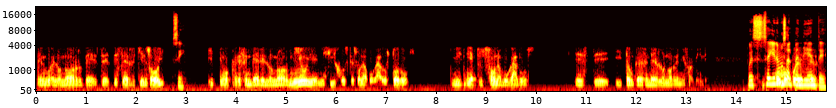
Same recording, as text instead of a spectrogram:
tengo el honor de, de, ser quien soy. Sí. Y tengo que defender el honor mío y de mis hijos, que son abogados todos. Mis nietos son abogados. Este, y tengo que defender el honor de mi familia. Pues seguiremos al pendiente,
